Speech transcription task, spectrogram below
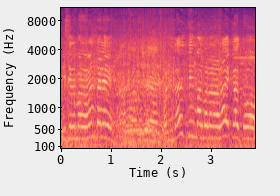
బీసీ ఎమ్మెల్యే వెంటనే తిరుమల నాయకత్వం.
